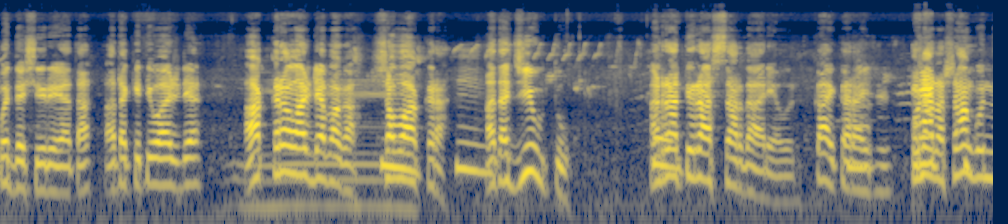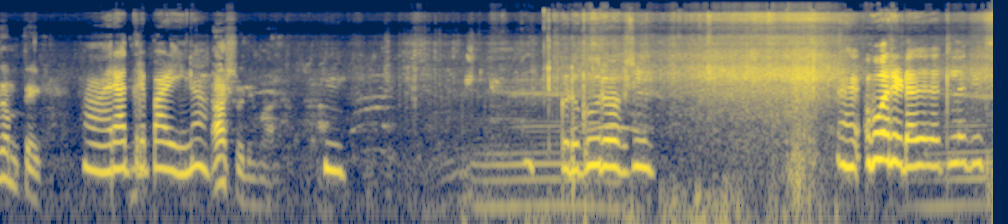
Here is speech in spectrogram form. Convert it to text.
पद्धतशीर आहे आता. आता किती वाजल्या? अकरा वाजल्या बघा. सव्वा अकरा. हम्म. आता जीव तू. आणि रात्री रास दार्यावर काय करायचं? कुणाला सांगून जमतंय? हा रात्र पाळी ना? असू दे मला हम्म. इकडं गुरु अशी वरडात लगेच.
